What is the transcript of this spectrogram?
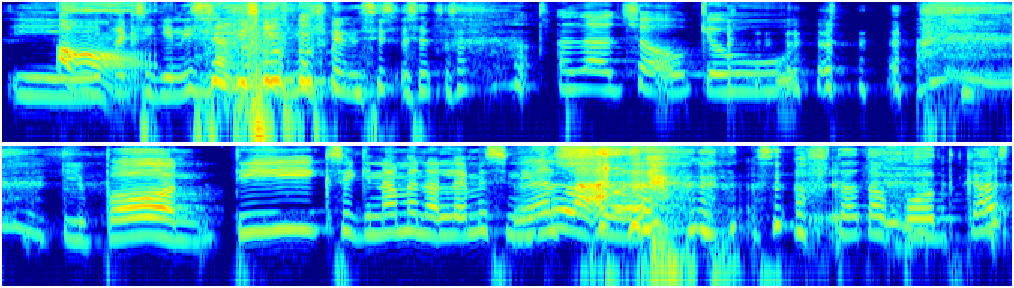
Ή Ω. θα ξεκινήσει να βγει η πέμπτη σεζόν. That's so cute. Λοιπόν, τι ξεκινάμε να λέμε συνήθως Έλα. σε αυτά τα podcast;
